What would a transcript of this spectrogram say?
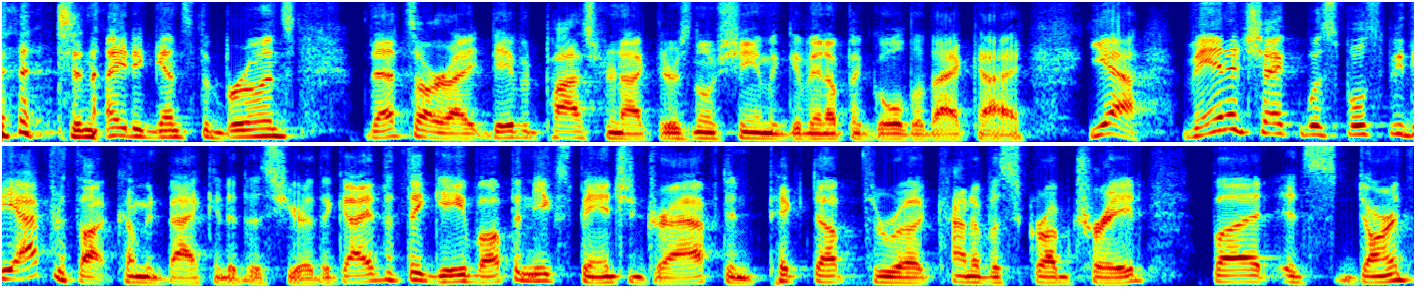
tonight against the Bruins. That's all right. David Pastrnak, there's no shame in giving up a goal to that guy. Yeah, Vanecek was supposed to be the afterthought coming back into this year, the guy that they gave up in the expansion draft and picked up through a kind of a scrub trade. But it's darn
